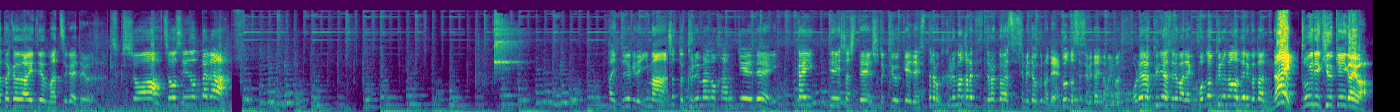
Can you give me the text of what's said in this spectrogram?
戦う相手を間違えたようだ。畜生調子に乗ったか。はいというわけで今ちょっと車の関係で1回停車してちょっと休憩です。ただ僕車から出てドラクエは進めておくのでどんどん進めたいと思います。俺はクリアするまでこの車を出ることはない。トイレ休憩以外は。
